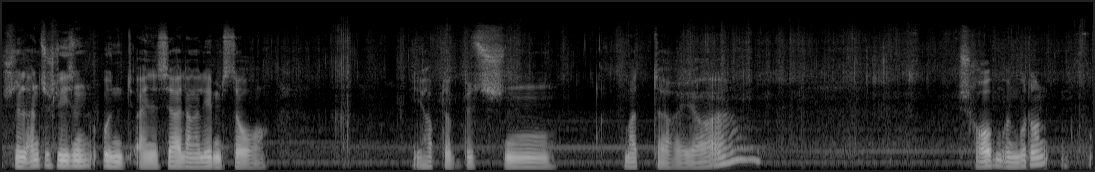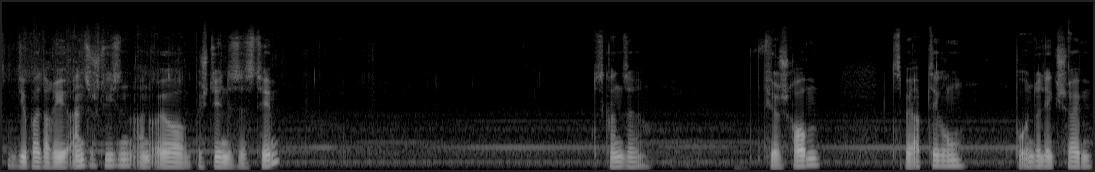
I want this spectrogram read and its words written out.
schnell anzuschließen und eine sehr lange Lebensdauer. Hier habt ihr ein bisschen Material, Schrauben und Muttern, um die Batterie anzuschließen an euer bestehendes System. Das Ganze vier Schrauben, zwei Abdeckungen Unterlegscheiben.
